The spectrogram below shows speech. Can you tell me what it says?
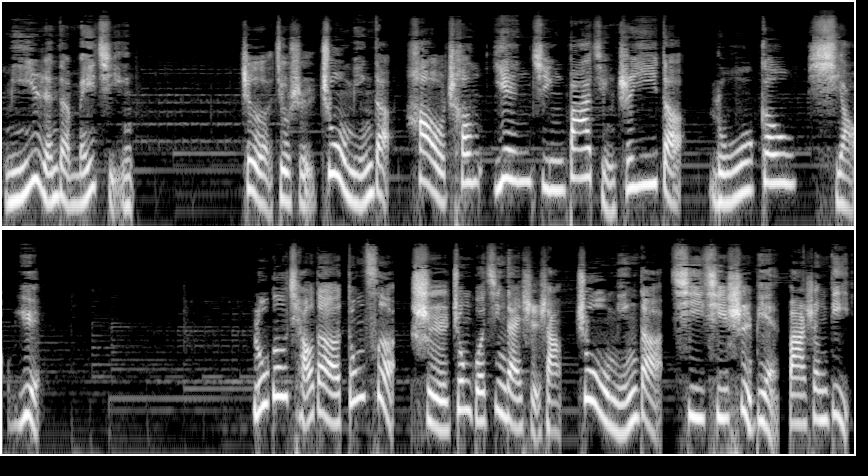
迷人的美景。这就是著名的、号称燕京八景之一的卢沟晓月。卢沟桥的东侧是中国近代史上著名的七七事变发生地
